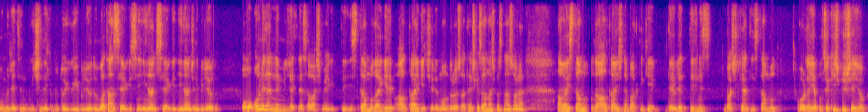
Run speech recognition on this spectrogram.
bu milletin içindeki bu duyguyu biliyordu. Vatan sevgisini, inanç sevgi inancını biliyordu. O, o nedenle milletle savaşmaya gitti. İstanbul'a gelip 6 ay geçirdi Mondros Ateşkes Anlaşması'ndan sonra. Ama İstanbul'da 6 ay içinde baktı ki devlet dediğiniz başkent İstanbul Orada yapılacak hiçbir şey yok.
